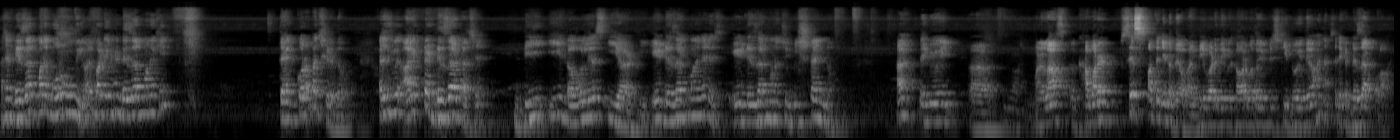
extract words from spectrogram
আচ্ছা ডেজার্ট মানে মরুভূমি হয় বাট এখানে ডেজার্ট মানে কি? ত্যাগ করা বা ছেড়ে দেওয়া। আচ্ছা দেখবি আরেকটা ডেজার্ট আছে। D E double S R T এই ডেজার্ট মানে জানিস? এই ডেজার্ট মানে হচ্ছে মিষ্টান্ন। হ্যাঁ? দেখবি ওই মানে লাস্ট খাবারের শেষ পাতে যেটা দেওয়া হয় বিয়ে বাড়ি দেখবি খাবার পাতে ওই মিষ্টি দই দেওয়া হয় না? সেটাকে ডেজার্ট বলা হয়।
